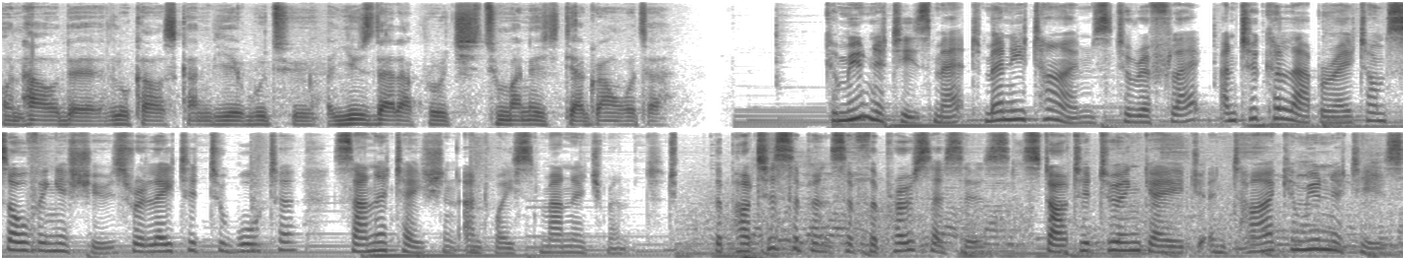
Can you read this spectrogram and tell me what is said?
on how the locals can be able to use that approach to manage their groundwater. Communities met many times to reflect and to collaborate on solving issues related to water, sanitation and waste management. The participants of the processes started to engage entire communities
